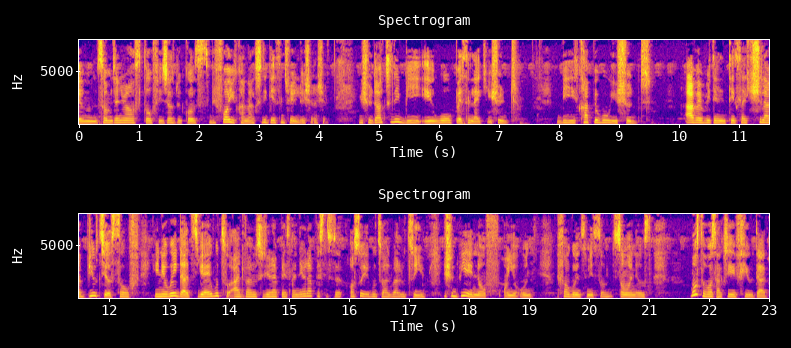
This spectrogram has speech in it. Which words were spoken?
um some general stuff is just because before you can actually get into a relationship you should actually be a whole person like you should be capable you should have everything it takes like you should have built yourself in a way that you're able to add value to the other person and the other person is also able to add value to you you should be enough on your own before going to meet some someone else most of us actually feel that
